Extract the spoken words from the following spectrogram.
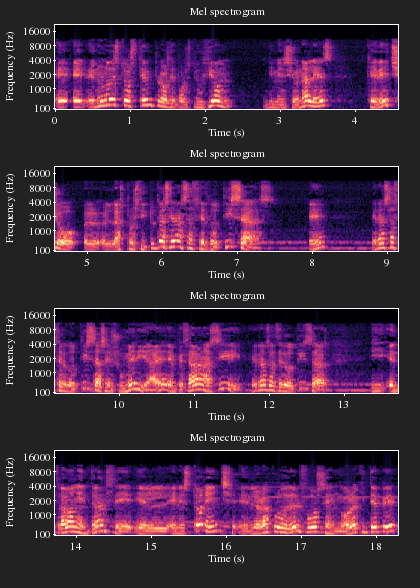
eh, en uno de estos templos de prostitución dimensionales, que de hecho eh, las prostitutas eran sacerdotisas, ¿eh? eran sacerdotisas en Sumeria, ¿eh? empezaban así, eran sacerdotisas y entraban en trance. El, en Stonehenge, en el oráculo de Delfos, en Tepe,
